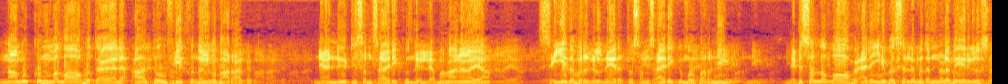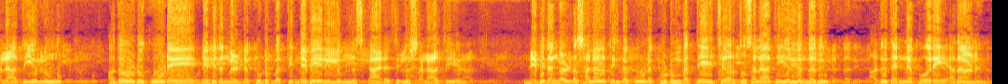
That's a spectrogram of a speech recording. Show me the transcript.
നമുക്കും അള്ളാഹു തയാല ആ തൗഫീഖ് നൽകുമാറാകട്ടെ. ഞാൻ നീട്ടി സംസാരിക്കുന്നില്ല. മഹാനായ സയ്യിദ് അവറുകൾ നേരത്തെ സംസാരിക്കുമ്പോൾ പറഞ്ഞില്ലേ? നബിസല്ലാഹു അലൈഹി വസ്ല്ലം തങ്ങളുടെ പേരിൽ സലാത്ത് ചൊല്ലുന്നു. അതോടുകൂടെ നബി തങ്ങളുടെ കുടുംബത്തിന്റെ പേരിലും നിസ്കാരത്തിൽ സലാത്ത് ചൊല്ലുന്നു. നബി തങ്ങളുടെ സലാത്തിന്റെ കൂടെ കുടുംബത്തെ ചേർത്ത് സലാത്ത് ചൊല്ലുന്നത് അത് തന്നെ പോരെ അതാണ്.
